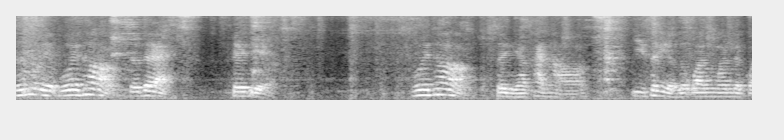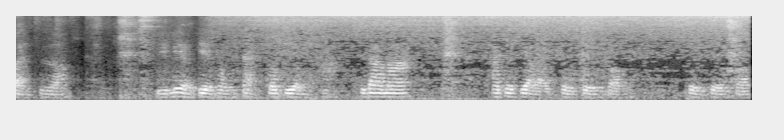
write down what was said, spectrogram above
舌头也不会痛，对不对？飞点，不会痛，所以你要看好哦。医生有个弯弯的管子哦，里面有电风扇，都不用怕，知道吗？他就是要来吹吹风，吹吹风，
